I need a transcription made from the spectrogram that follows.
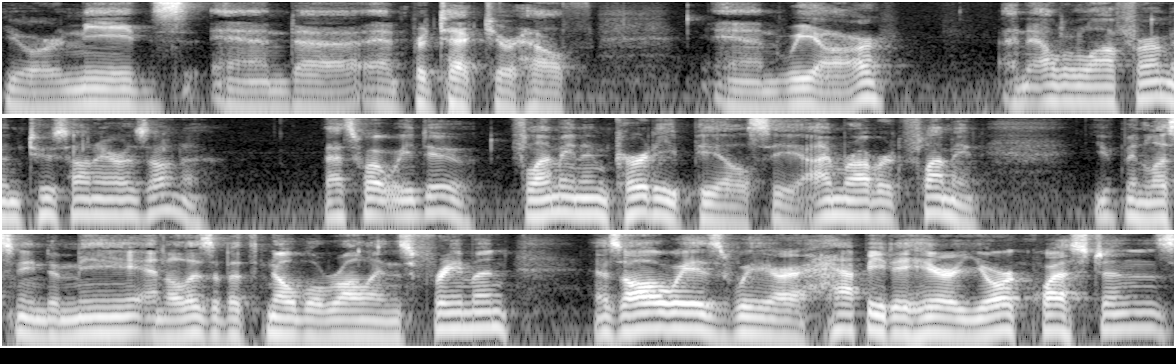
your needs and uh, and protect your health. And we are an elder law firm in Tucson, Arizona. That's what we do. Fleming and Curti PLC. I'm Robert Fleming. You've been listening to me and Elizabeth Noble Rawlings Freeman. As always, we are happy to hear your questions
